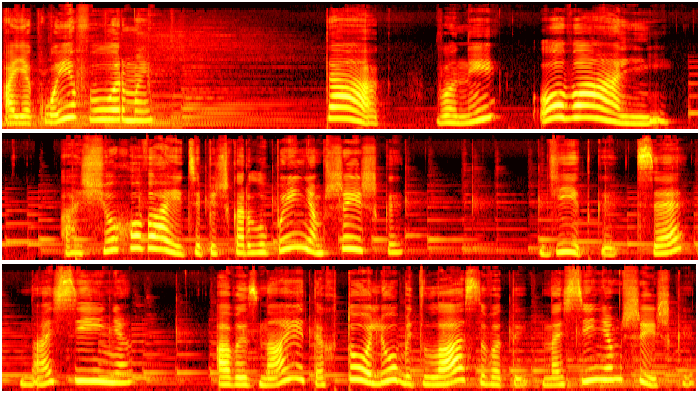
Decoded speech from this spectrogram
А якої форми? Так, вони овальні. А що ховається під шкарлупинням шишки? Дітки, це насіння. А ви знаєте, хто любить ласувати насінням шишки?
